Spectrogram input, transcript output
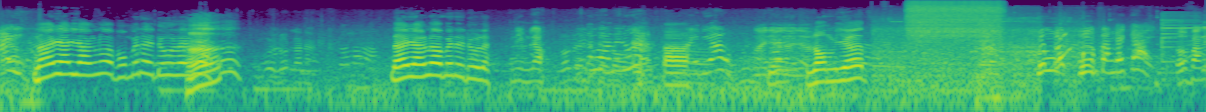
ายไหนอะยางรั่วผมไม่ได้ดูเลยเนี่ยไหนยางรั่วไม่ได้ดูเลย นิ่มแล้วกลัวไม่รู้ตายไปเดียวหน่อยเดียวหน่อยเดียวลมเยอะยูยูฟังใกล้เออฟังใ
